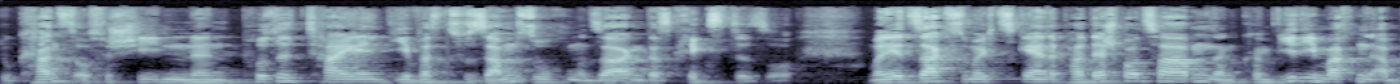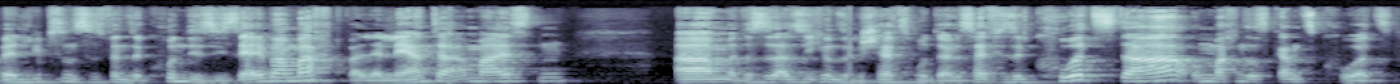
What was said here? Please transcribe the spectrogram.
du kannst aus verschiedenen Puzzleteilen dir was zusammensuchen und sagen, das kriegst du so. wenn du jetzt sagst, du möchtest gerne ein paar Dashboards haben, dann können wir die machen, aber am liebsten ist es, wenn der Kunde sie selber macht, weil er lernt da am meisten. Ähm, das ist also nicht unser Geschäftsmodell. Das heißt, wir sind kurz da und machen das ganz kurz.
